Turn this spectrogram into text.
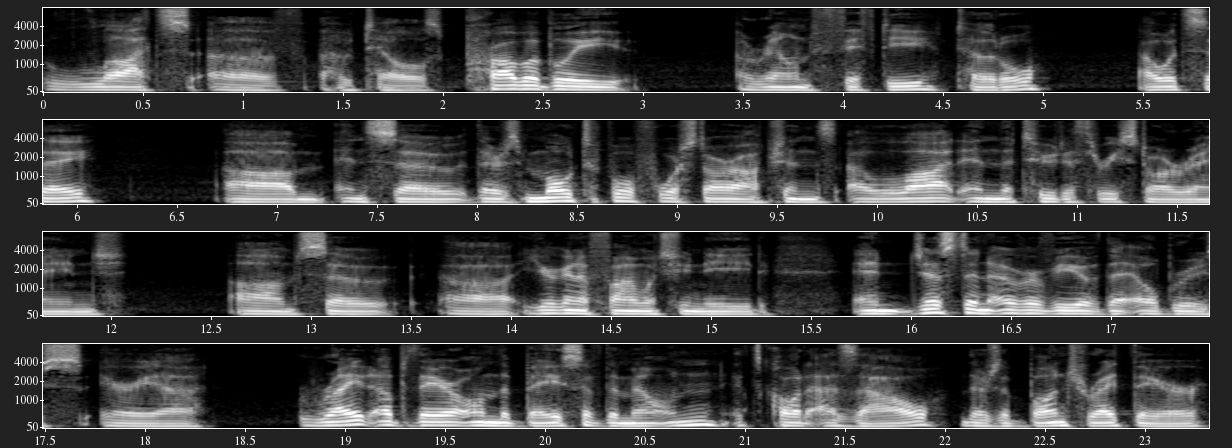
lots of hotels, probably around 50 total, I would say. Um, and so there's multiple four star options, a lot in the two to three star range. Um, so uh, you're going to find what you need. And just an overview of the Elbrus area, right up there on the base of the mountain, it's called Azau. There's a bunch right there.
